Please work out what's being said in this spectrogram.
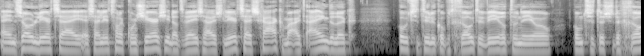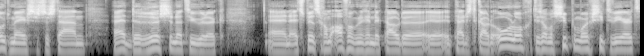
En zo leert zij, zij leert van een conciërge in dat weeshuis, leert zij schaken. Maar uiteindelijk komt ze natuurlijk op het grote wereldtoneel. Komt ze tussen de grootmeesters te staan. Hè, de Russen natuurlijk. En het speelt zich allemaal af ook nog in de koude, eh, tijdens de Koude Oorlog. Het is allemaal super mooi gesitueerd.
